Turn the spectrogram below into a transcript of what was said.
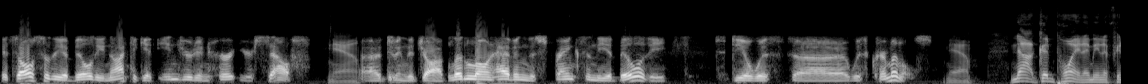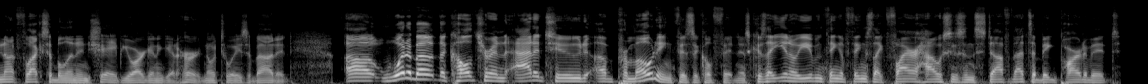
it's also the ability not to get injured and hurt yourself yeah. uh, doing the job, let alone having the strength and the ability to deal with uh, with criminals. Yeah. No, good point. I mean, if you're not flexible and in shape, you are going to get hurt. No two ways about it. Uh, what about the culture and attitude of promoting physical fitness? Because you know, you even think of things like firehouses and stuff. That's a big part of it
